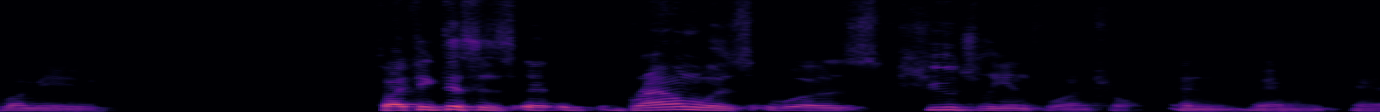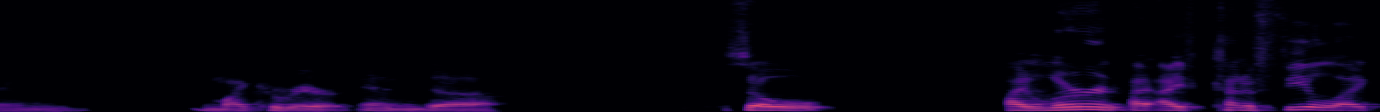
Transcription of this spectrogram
let me. So I think this is uh, Brown was was hugely influential in in in my career and uh, so I learned, I, I, kind of feel like,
